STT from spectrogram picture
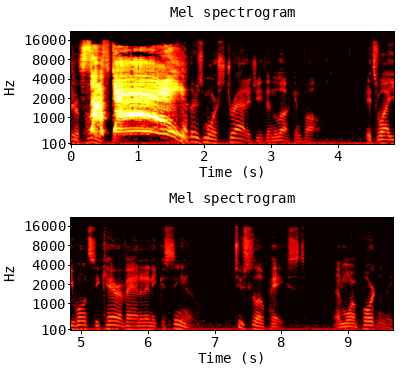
your opponent's Sasuke! Well, there's more strategy than luck involved. It's why you won't see Caravan in any casino. Too slow paced. And more importantly,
